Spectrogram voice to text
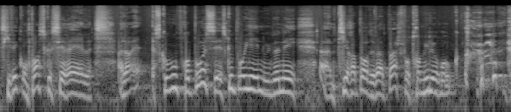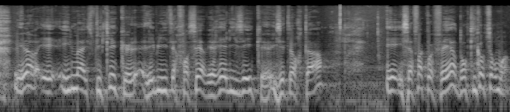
ce qui fait qu'on pense que c'est réel. Alors, ce qu'on vous propose, c'est est-ce que vous pourriez nous donner un petit rapport de 20 pages pour 3000 euros Et là, il m'a expliqué que les militaires français avaient réalisé qu'ils étaient en retard, et ils ne savent pas quoi faire, donc ils comptent sur moi.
